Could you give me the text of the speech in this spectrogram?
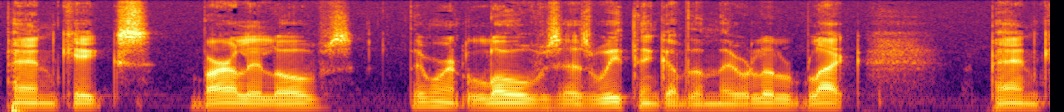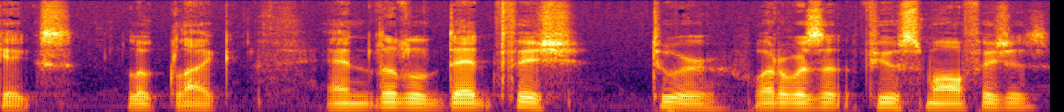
pancakes, barley loaves. They weren't loaves as we think of them, they were little black pancakes, looked like, and little dead fish, two or what was it, a few small fishes.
